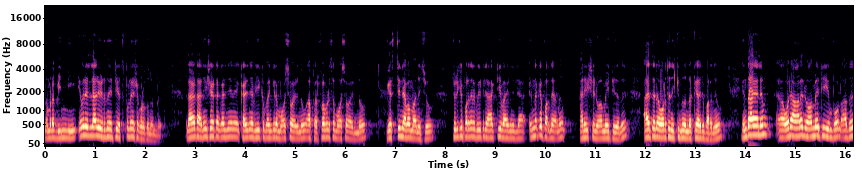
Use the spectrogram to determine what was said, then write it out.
നമ്മുടെ ബിന്നി ഇവരെല്ലാവരും എഴുന്നേറ്റ് എക്സ്പ്ലനേഷൻ കൊടുക്കുന്നുണ്ട്. ലായിട്ട് അനീഷേട്ടൻ കഴിഞ്ഞ കഴിഞ്ഞ വീക്ക് ഭയങ്കര മോശമായിരുന്നു. ആ പെർഫോമൻസ് മോശമായിരുന്നു. ഗസ്റ്റിനെ അപമാനിച്ചു. ചുരുക്കി പറഞ്ഞാൽ വീട്ടിൽ ആക്റ്റീവ് ആയിരുന്നില്ല എന്നൊക്കെ പറഞ്ഞാണ് അനീഷെ നോമിനേറ്റ് ചെയ്തത്. അതിൽ തന്നെ ഉറച്ചു നിൽക്കുന്നു എന്നൊക്കെ അവർ പറഞ്ഞു. എന്തായാലും ഒരാളെ നോമിനേറ്റ് ചെയ്യുമ്പോൾ അത്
